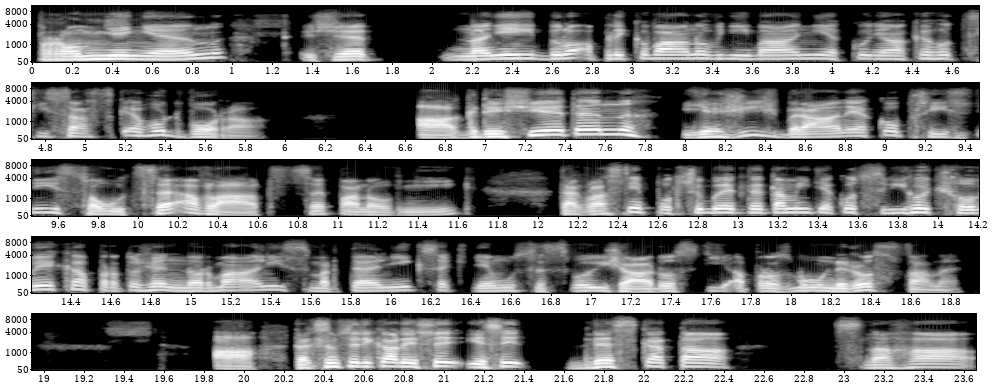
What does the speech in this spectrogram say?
proměněn, že na něj bylo aplikováno vnímání jako nějakého císařského dvora. A když je ten Ježíš brán jako přísný soudce a vládce, panovník, tak vlastně potřebujete tam mít jako svýho člověka, protože normální smrtelník se k němu se svojí žádostí a prozbou nedostane. A tak jsem si říkal, jestli, jestli dneska ta snaha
